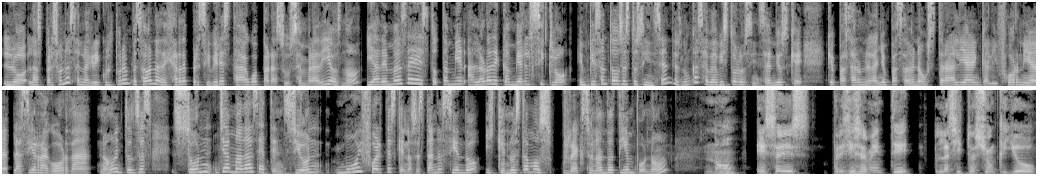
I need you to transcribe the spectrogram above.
las personas en la agricultura empezaban a dejar de percibir esta agua para sus sembradíos, ¿no? Y además de esto, también a la hora de cambiar el ciclo, empiezan todos estos incendios. Nunca se había visto los incendios que, que pasaron el año pasado en Australia, en California, la Sierra Gorda, ¿no? Entonces, son llamadas de atención muy fuertes que nos están haciendo y que no estamos reaccionando a tiempo, ¿no? No, esa es precisamente la situación que yo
